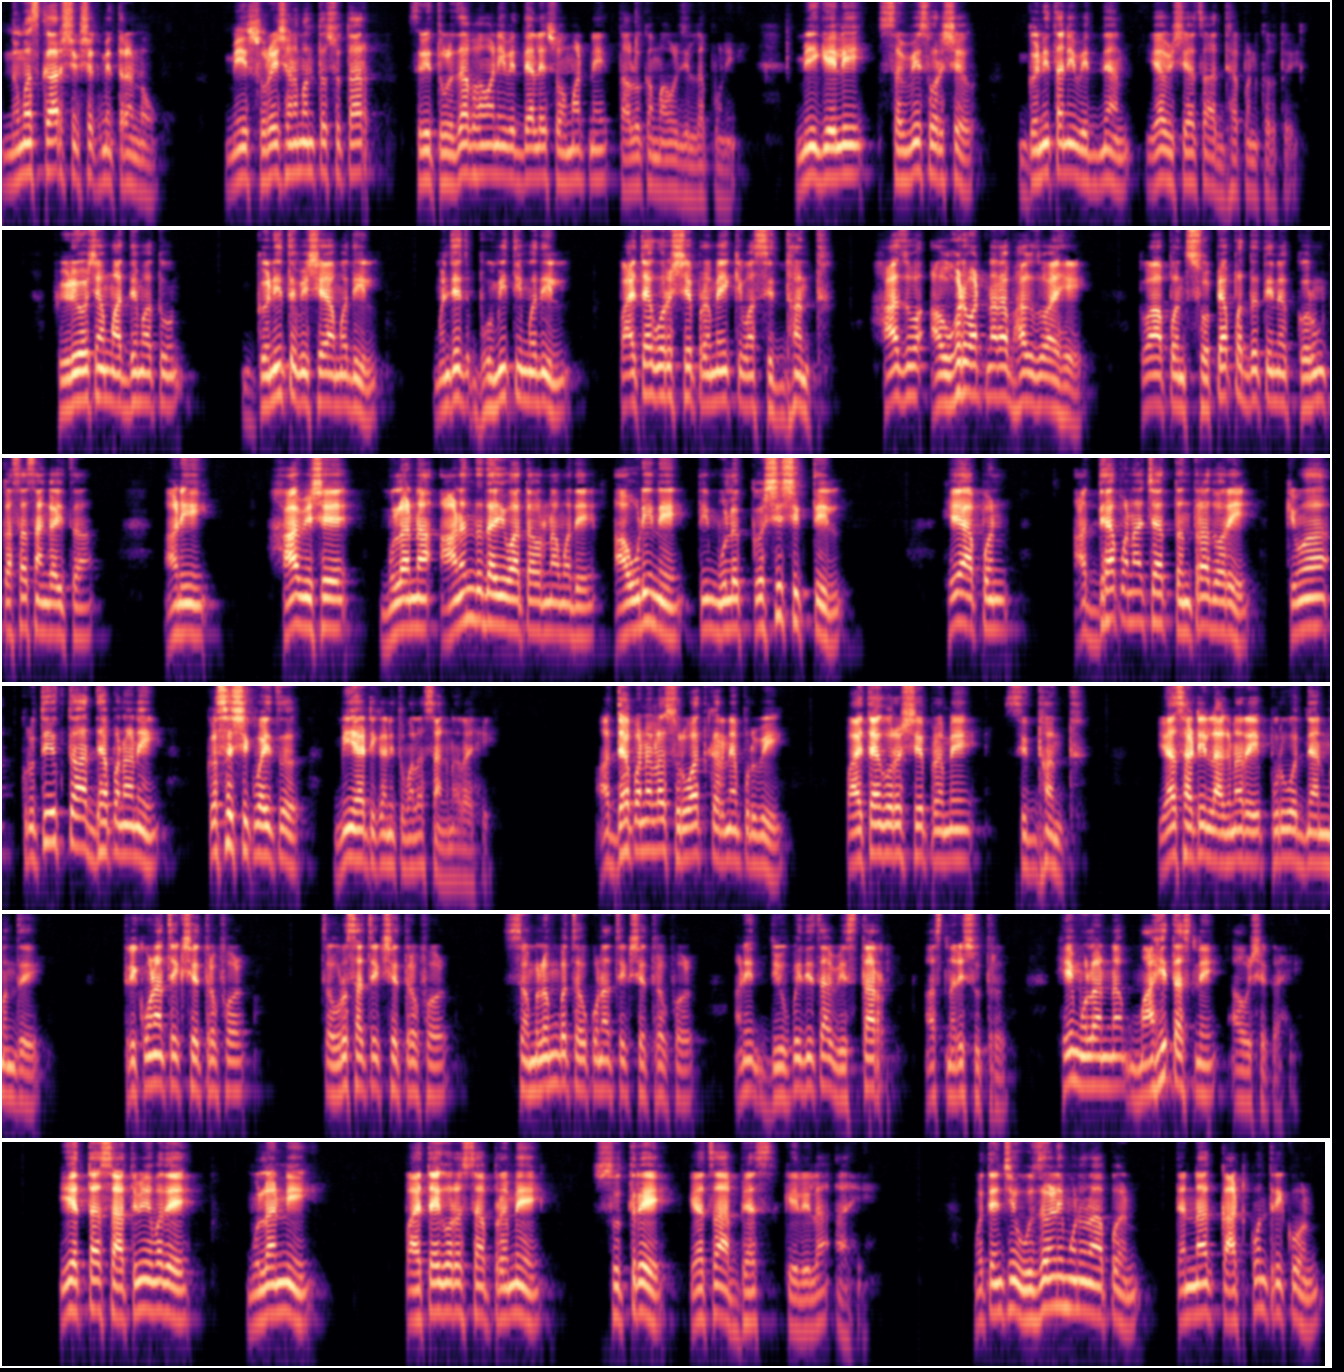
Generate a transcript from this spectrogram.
नमस्कार शिक्षक मित्रांनो. मी सुरेश हनुमंत सुतार श्री तुळजाभवानी विद्यालय सोमाटणे तालुका मावळ जिल्हा पुणे. मी गेली सव्वीस वर्ष गणित आणि विज्ञान या विषयाचं अध्यापन करतो आहे व्हिडिओच्या माध्यमातून गणित विषयामधील म्हणजेच भूमितीमधील पायथ्यागोरसचे प्रमेय किंवा सिद्धांत हा जो अवघड वाटणारा भाग जो आहे तो आपण सोप्या पद्धतीनं करून कसा सांगायचा आणि हा विषय मुलांना आनंददायी वातावरणामध्ये आवडीने ती मुलं कशी शिकतील हे आपण अध्यापनाच्या तंत्राद्वारे किंवा कृतीयुक्त अध्यापनाने कसं शिकवायचं मी या ठिकाणी तुम्हाला सांगणार आहे. अध्यापनाला सुरुवात करण्यापूर्वी पायथ्यागोरसचे प्रमेय सिद्धांत यासाठी लागणारे पूर्वज्ञान म्हणजे त्रिकोणाचे क्षेत्रफळ चौरसाचे क्षेत्रफळ समलंब चौकोनाचे क्षेत्रफळ आणि द्विपदीचा विस्तार असणारे सूत्र हे मुलांना माहीत असणे आवश्यक आहे. इयत्ता सातवीमध्ये मुलांनी पायथॅगोरसचा प्रमेय सूत्रे याचा अभ्यास केलेला आहे. मग त्यांची उजळणी म्हणून आपण त्यांना काटकोन त्रिकोण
